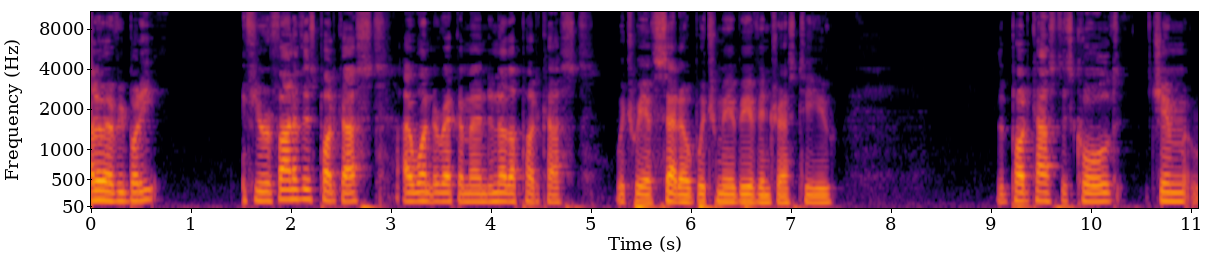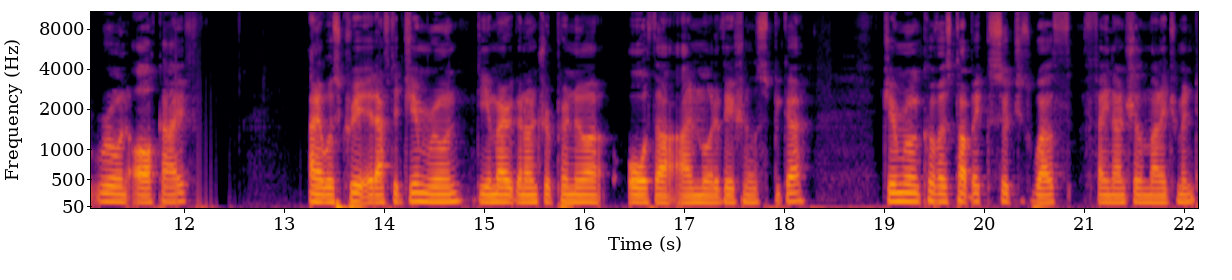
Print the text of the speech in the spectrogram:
Hello, everybody. If you're a fan of this podcast, I want to recommend another podcast which we have set up which may be of interest to you. The podcast is called Jim Rohn Archive and it was created after Jim Rohn, the American entrepreneur, author, and motivational speaker. Jim Rohn covers topics such as wealth, financial management,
